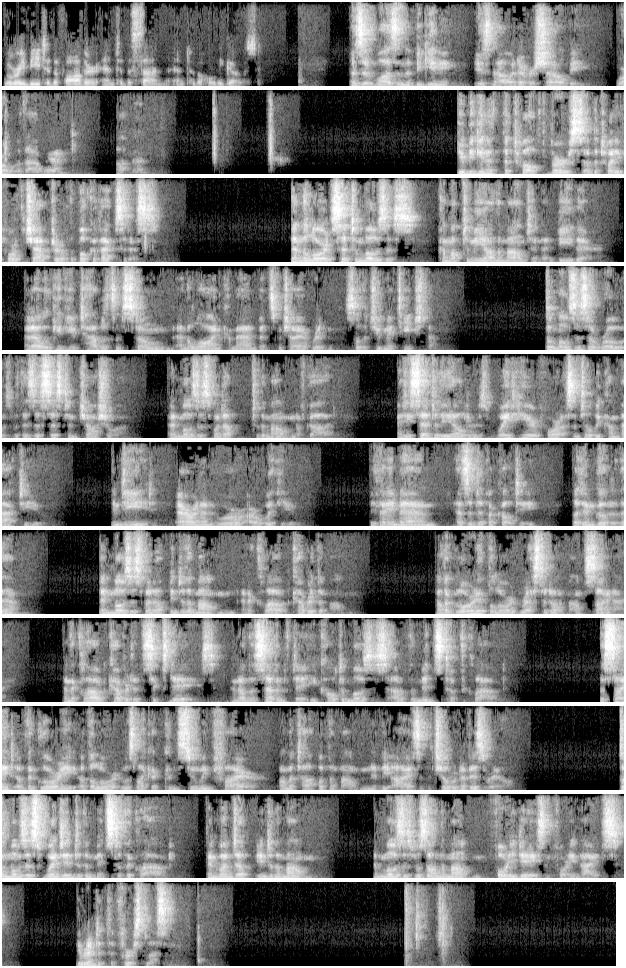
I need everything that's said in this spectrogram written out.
Glory be to the Father, and to the Son, and to the Holy Ghost. As it was in the beginning, is now, and ever shall be, world without end. Amen. Here beginneth the twelfth verse of the twenty-fourth chapter of the book of Exodus. Then the Lord said to Moses, Come up to me on the mountain, and be there, and I will give you tablets of stone, and the law and commandments which I have written, so that you may teach them. So Moses arose with his assistant Joshua, and Moses went up to the mountain of God. And he said to the elders, Wait here for us until we come back to you. Indeed, Aaron and Hur are with you. If any man has a difficulty, let him go to them. Then Moses went up into the mountain, and a cloud covered the mountain. Now the glory of the Lord rested on Mount Sinai, and the cloud covered it six days. And on the seventh day he called to Moses out of the midst of the cloud. The sight of the glory of the Lord was like a consuming fire on the top of the mountain in the eyes of the children of Israel. So Moses went into the midst of the cloud, and went up into the mountain. And Moses was on the mountain forty days and forty nights. Here ended the first lesson.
